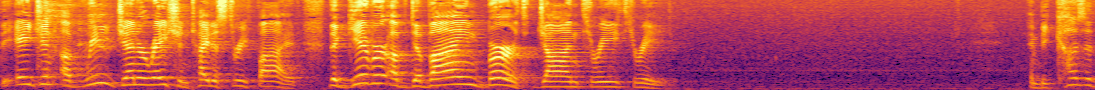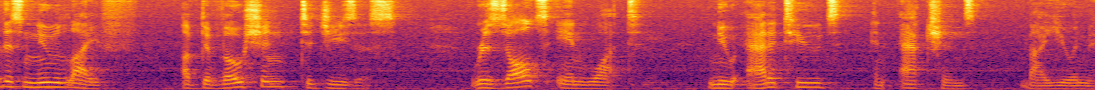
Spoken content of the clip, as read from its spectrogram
the agent of regeneration, Titus 3 5. The giver of divine birth, John 3 3. And because of this new life of devotion to Jesus, results in what? New attitudes and actions by you and me.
